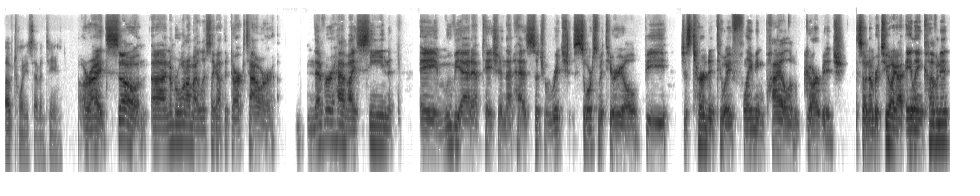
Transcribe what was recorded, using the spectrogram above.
of 2017? All right. So, uh, number one on my list, I got The Dark Tower. Never have I seen a movie adaptation that has such rich source material be just turned into a flaming pile of garbage. So number two, I got Alien Covenant.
